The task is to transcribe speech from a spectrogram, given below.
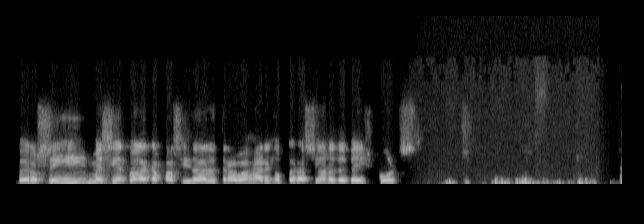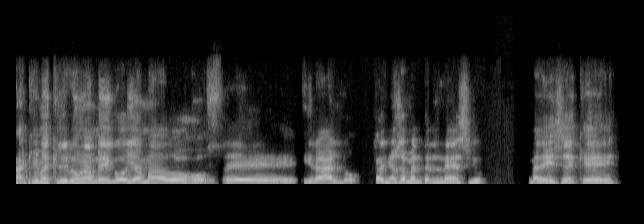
Pero sí me siento a la capacidad de trabajar en operaciones de béisbol. Aquí me escribe un amigo llamado José Hiraldo, cariñosamente el necio. Me dice que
